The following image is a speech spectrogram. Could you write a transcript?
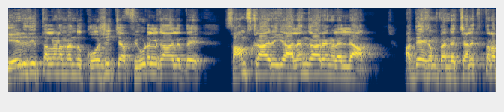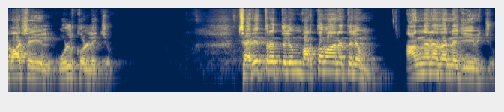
എഴുതിത്തള്ളണമെന്ന് ഘോഷിച്ച ഫ്യൂഡൽ കാലത്തെ സാംസ്കാരിക അലങ്കാരങ്ങളെല്ലാം അദ്ദേഹം തന്റെ ചലച്ചിത്ര ഭാഷയിൽ ഉൾക്കൊള്ളിച്ചു. ചരിത്രത്തിലും വർത്തമാനത്തിലും അങ്ങനെ തന്നെ ജീവിച്ചു.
